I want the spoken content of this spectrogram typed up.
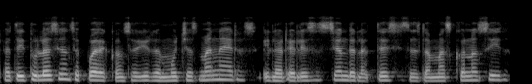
La titulación se puede conseguir de muchas maneras y la realización de la tesis es la más conocida,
